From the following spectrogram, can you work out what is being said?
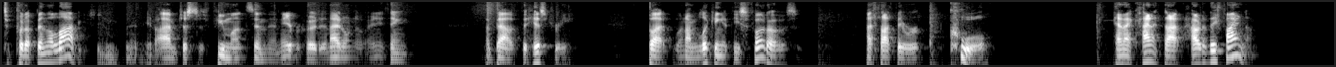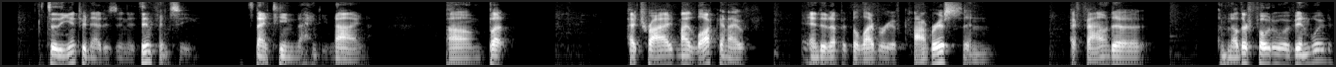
to put up in the lobbies. You know, I'm just a few months in the neighborhood and I don't know anything about the history. But when I'm looking at these photos, I thought they were cool. And I kind of thought, how did they find them? So the internet is in its infancy. It's 1999. Um, but I tried my luck and I've ended up at the Library of Congress and I found a, another photo of Inwood.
